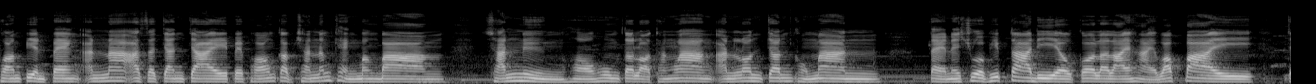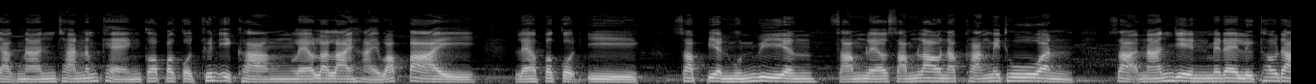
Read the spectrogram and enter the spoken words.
ความเปลี่ยนแปลงอันน่าอัศจรรย์ใจไปพร้อมกับชั้นน้ำแข็งบางๆ ชั้นหนึ่งห่อหุ้มตลอดทั้งล่างอันล่อนจอนของมัน แต่ในชั่วพริบตาเดียวก็ละลายหายวับไป จากนั้นชั้นน้ำแข็งก็ปรากฏขึ้นอีกครั้ง แล้วละลายหายวับไป แล้วปรากฏอีก สับเปลี่ยนหมุนเวียน ซ้ำแล้วซ้ำเล่านับครั้งไม่ถ้วน สระนั้นเย็นไม่ได้ลึกเท่าใด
